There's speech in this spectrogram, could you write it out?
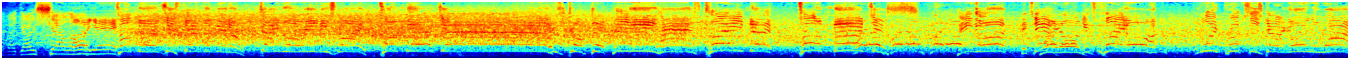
And they go shallow. Oh, yeah. Tom Burgess down the middle. Daine Laurie in his way. Tom Burgess! He's dropped it. He has claimed it. Tom Burgess. Hang on. It's Now, play on. It's play on. Luke Brooks is going all the way.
